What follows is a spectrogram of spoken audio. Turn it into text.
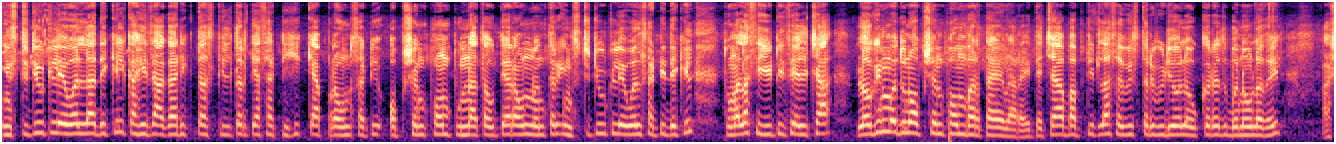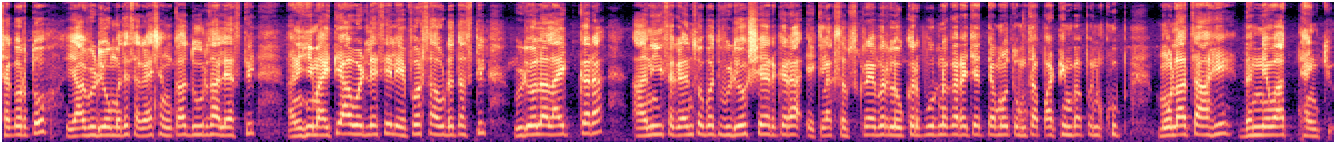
इन्स्टिट्यूट लेवलला देखील काही जागा रिक्त असतील तर त्यासाठीही कॅप राऊंडसाठी ऑप्शन फॉर्म पुन्हा चौथ्या राऊंडनंतर इन्स्टिट्यूट लेवलसाठी देखील तुम्हाला सी ई टी सेलच्या लॉग इनमधून ऑप्शन फॉर्म भरता येणार आहे. त्याच्या बाबतीतला सविस्तर व्हिडिओ लवकरच बनवला जाईल. आशा करतो या व्हिडिओमध्ये सगळ्या शंका दूर झाल्या असतील आणि ही माहिती आवडली असेल एफर्ट्स आवडत असतील व्हिडिओला लाईक करा आणि सगळ्यांसोबत व्हिडिओ शेअर करा. एक लाख सबस्क्रायबर लवकर पूर्ण करायचे आहेत त्यामुळे तुमचा पाठिंबा पण खूप मोलाचा आहे. धन्यवाद. थँक्यू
